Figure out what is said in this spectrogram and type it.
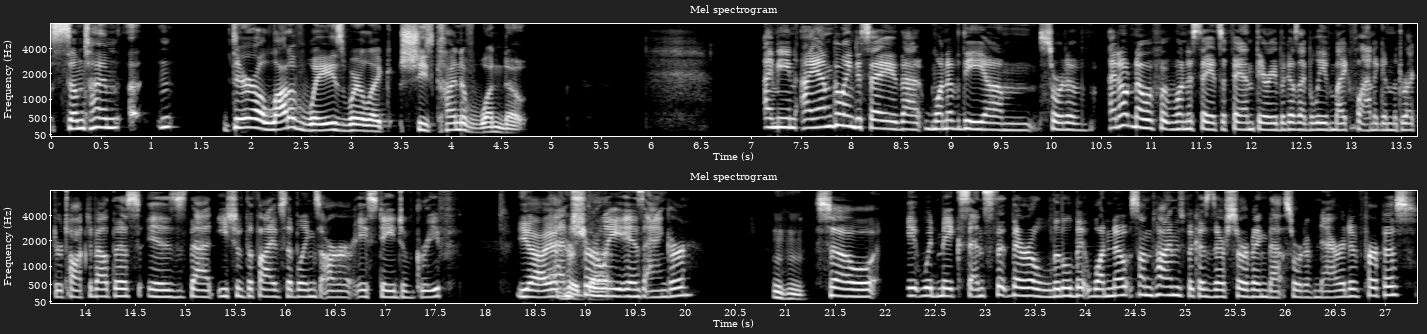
sometimes uh, there are a lot of ways where like she's kind of one note. I mean, I am going to say that one of the um, sort of I don't know if I want to say it's a fan theory because I believe Mike Flanagan, the director, talked about this. Is that each of the five siblings are a stage of grief? Yeah, I and Shirley that. is anger. Mm-hmm. So it would make sense that they're a little bit one note sometimes because they're serving that sort of narrative purpose.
